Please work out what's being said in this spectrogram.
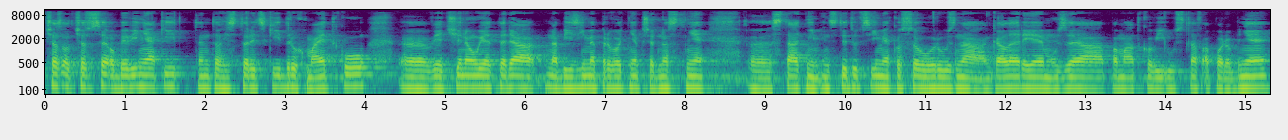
čas od času se objeví nějaký tento historický druh majetku. Eh, většinou je teda nabízíme prvotně přednostně Eh, státním institucím, jako jsou různá galerie, muzea, památkový ústav a podobně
